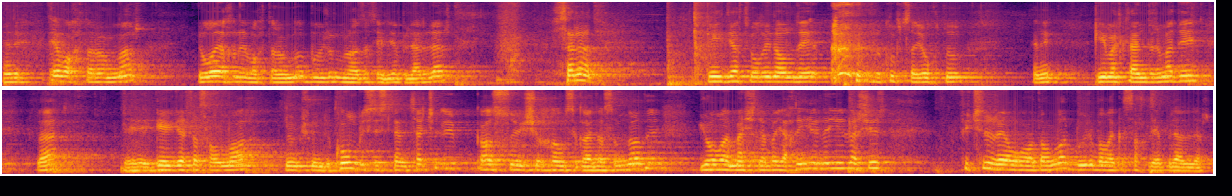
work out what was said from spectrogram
Yəni ev axtaranlar, yola yaxın ev axtaranlar buyurun müraciət edə bilərlər. Sənəd qeydiyyat yolu ilandır, hüquqsa yoxdur. Yəni qiymətləndirmədir və qeydiyyata salmaq mümkündür. Kombi sistem çəkilib, qaz, su, işıq hamısı qaydasındadır. Yola, məktəbə yaxın yerdə yerləşir. Fikri real adamlar buyurub əlaqə saxlaya bilərlər.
